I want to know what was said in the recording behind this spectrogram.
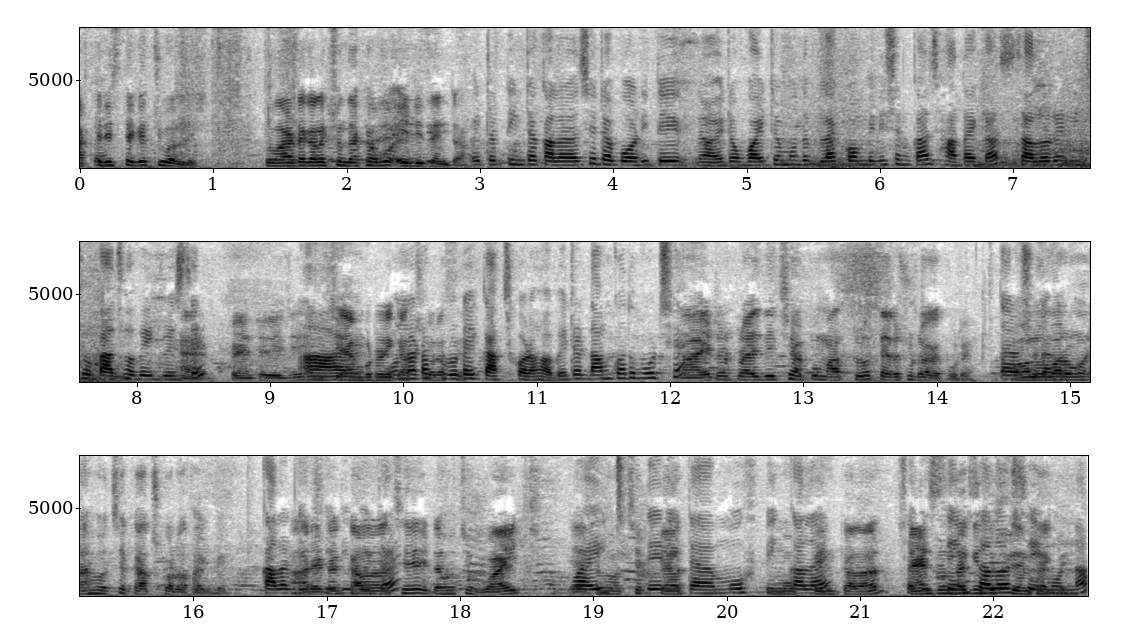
আটত্রিশ থেকে চুয়াল্লিশ। তো আরেকটা কালেকশন দেখাবো এই ডিজাইনটা এটা তিনটা কালার আছে এটা বডিতে এটা হোয়াইটের মধ্যে ব্ল্যাক কম্বিনেশন কাজ হাতায় কাজ সালোয়ারের নিচেও কাজ হবে এই হ্যাঁ ড্রেসের প্যান্টের এই যে এমব্রয়ডারি কাজ করা পুরোটাই কাজ করা হবে। এটার দাম কত পড়ছে? এটার প্রাইস দিচ্ছি আপু মাত্র 1300 টাকা করে। অল ওভার ওনা হচ্ছে কাজ করা থাকবে। কালার আর এটা কালার আছে এটা হচ্ছে হোয়াইট হোয়াইট হচ্ছে এটা mauve pink colour pink colour pant ওনা কিন্তু সেম সেম থাকবে ওনা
